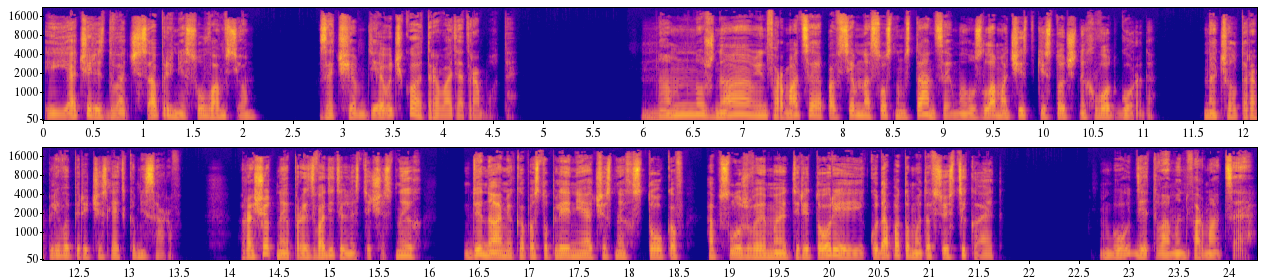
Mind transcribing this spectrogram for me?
и я через два часа принесу вам все. Зачем девочку отрывать от работы?» «Нам нужна информация по всем насосным станциям и узлам очистки сточных вод города», — начал торопливо перечислять комиссаров. Расчетная производительность очистных, динамика поступления очистных стоков, обслуживаемая территория и куда потом это все стекает. «Будет вам информация»,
